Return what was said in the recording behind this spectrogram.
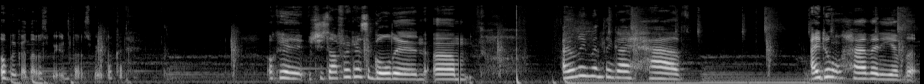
Oh my god, that was weird. That was weird. Okay. Okay, she's offering us a golden. Um, I don't even think I have. I don't have any of the.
